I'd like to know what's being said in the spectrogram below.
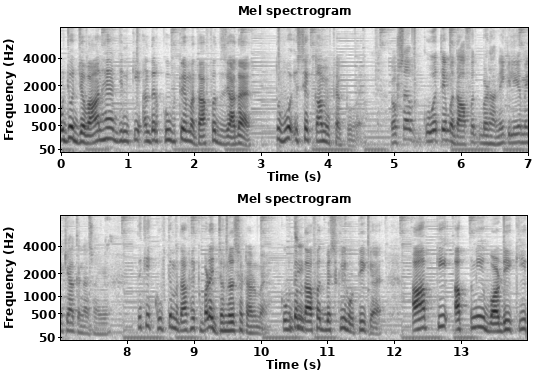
और जो जवान हैं जिनके अंदर कुत मदाफ़त ज़्यादा है तो वो इससे कम इफ़ेक्ट हुए हैं। डॉक्टर साहब कुत मदाफ़त बढ़ाने के लिए हमें क्या करना चाहिए? देखिए कुत मदाफ़त एक बड़े जनरल से टर्म है। कुत मदाफ़त बेसिकली होती क्या है? आपकी अपनी बॉडी की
